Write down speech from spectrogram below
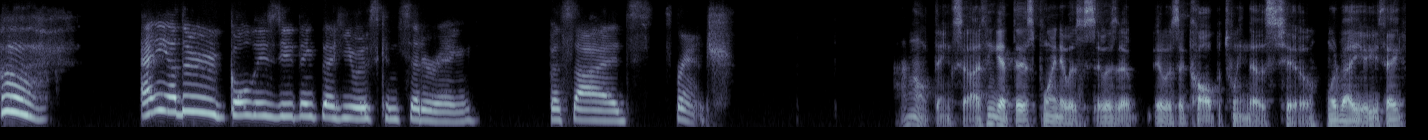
Any other goalies do you think that he was considering besides Franch? I don't think so. I think at this point it was it was a it was a call between those two. What about you? You think?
